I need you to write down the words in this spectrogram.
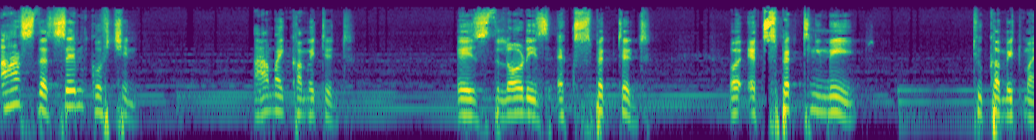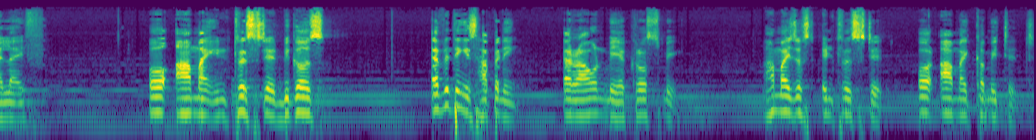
ask that same question Am I committed? Is the Lord is expected or expecting me to commit my life? Or am I interested because everything is happening around me, across me? Am I just interested or am I committed?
